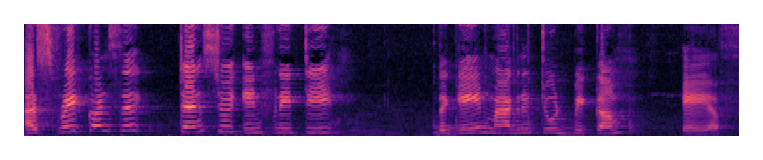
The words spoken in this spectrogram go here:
As frequency tends to infinity, the gain magnitude become AF.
